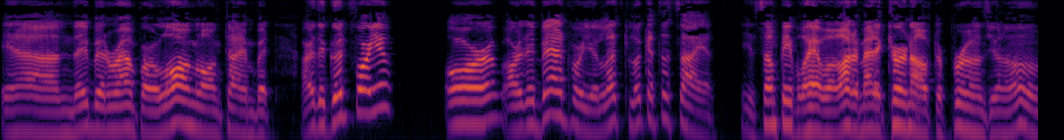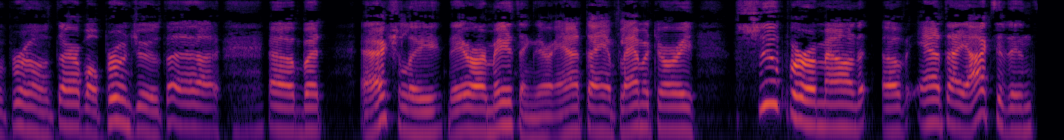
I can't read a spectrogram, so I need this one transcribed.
And they've been around for a long, long time, but are they good for you or are they bad for you? Let's look at the science. Some people have an automatic turn off to prunes, you know, oh, prunes, terrible, prune juice. Uh, uh, but actually, they are amazing. They're anti-inflammatory, super amount of antioxidants,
